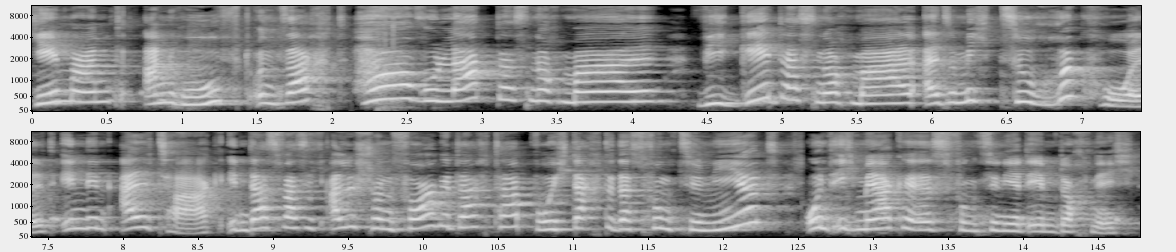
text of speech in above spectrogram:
jemand anruft und sagt, ha, wo lag das nochmal? Wie geht das nochmal? Also mich zurückholt in den Alltag, in das, was ich alles schon vorgedacht habe, wo ich dachte, das funktioniert und ich merke, es funktioniert eben doch nicht.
